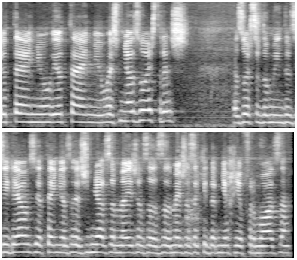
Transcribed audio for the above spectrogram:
Eu tenho, eu tenho as melhores ostras, as ostras do Minho dos Ilhéus, eu tenho as, as melhores ameijas, as ameijas aqui da minha Ria Formosa,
